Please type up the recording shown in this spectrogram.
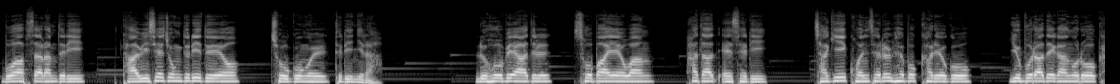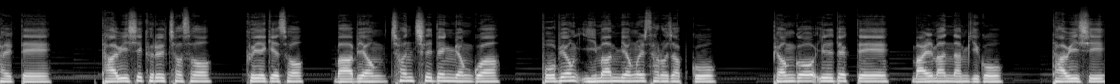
모압 사람들이 다윗의 종들이 되어 조공을 드리니라. 르홉의 아들 소바의 왕 하닷 에셀이 자기 권세를 회복하려고 유브라데 강으로 갈 때에 다윗이 그를 쳐서 그에게서 마병 1700명과 보병 2만 명을 사로잡고 병거 100대에 말만 남기고 다윗이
